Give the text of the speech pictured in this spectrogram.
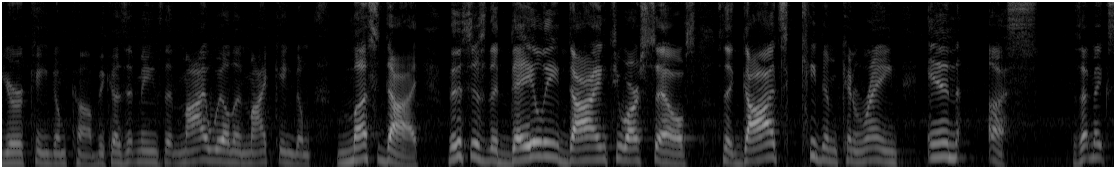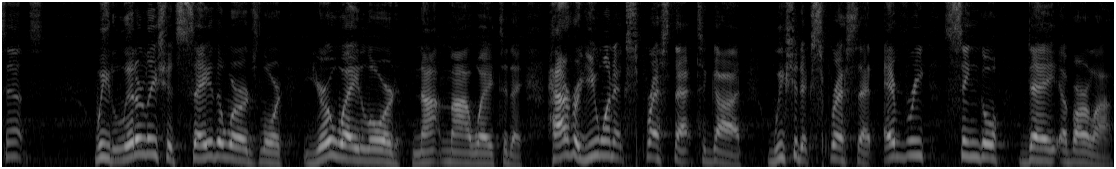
your kingdom come, because it means that my will and my kingdom must die. This is the daily dying to ourselves so that God's kingdom can reign in us. Does that make sense? We literally should say the words, Lord, your way, Lord, not my way today. However, you want to express that to God, we should express that every single day of our lives.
